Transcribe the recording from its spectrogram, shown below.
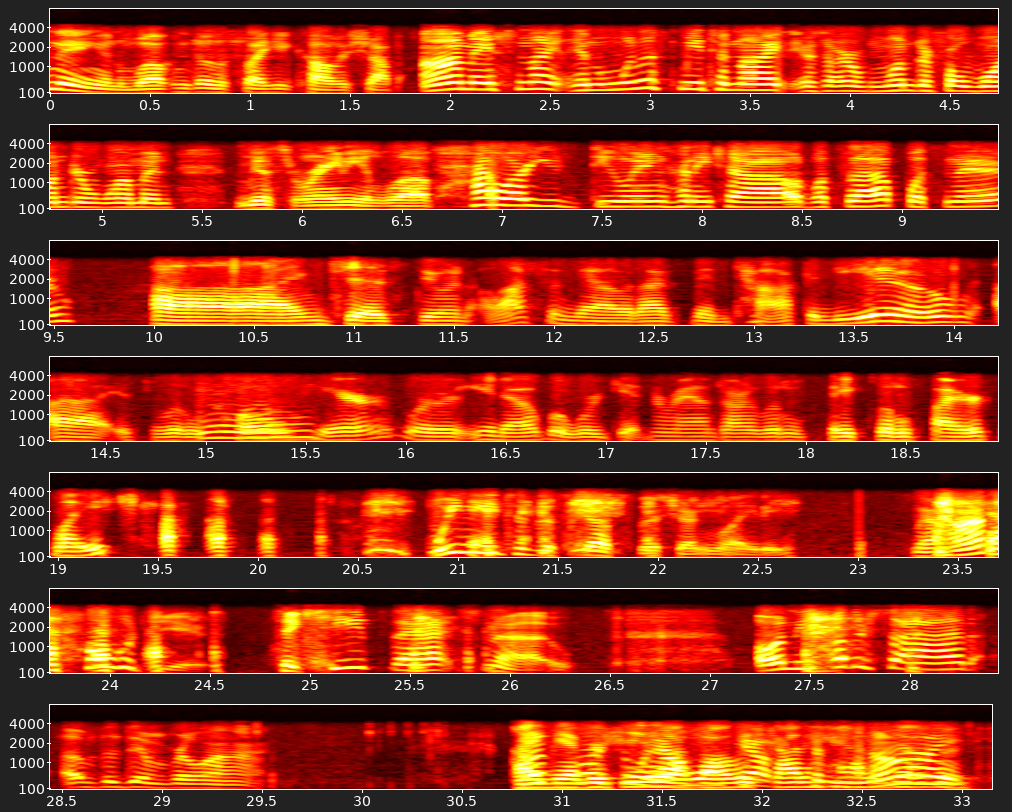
Evening and welcome to the Psychic Coffee Shop. I'm Ace Knight, and with me tonight is our wonderful Wonder Woman, Miss Rainy Love. How are you doing, honey child? What's up? What's new? I'm just doing awesome now that I've been talking to you. Uh, it's a little Mm. cold here. We're, you know, but we're getting around our little fake little fireplace. We need to discuss this, young lady. Now, I told you to keep that snow on the other side of the Denver line. I never do. I've always got to have it tonight.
